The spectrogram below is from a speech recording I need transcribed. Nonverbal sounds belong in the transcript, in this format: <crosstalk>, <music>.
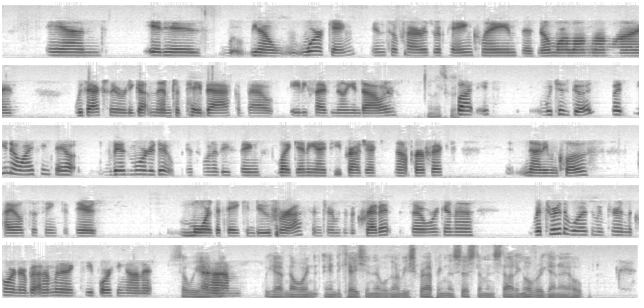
and it is, you know, working insofar as we're paying claims. There's no more long, long lines. We've actually already gotten them to pay back about eighty-five million dollars. Oh, that's good. but it's, which is good. But, you know, I think they, there's more to do. It's one of these things like any IT project, not perfect, not even close. I also think that there's more that they can do for us in terms of a credit. So we're gonna we're through the woods and we've turned the corner, but I'm gonna keep working on it. so we have no, Um, we have no in, indication that we're going to be scrapping the system and starting over again. I hope.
